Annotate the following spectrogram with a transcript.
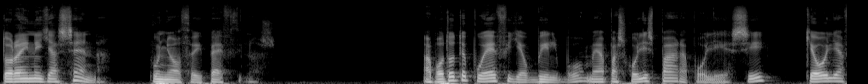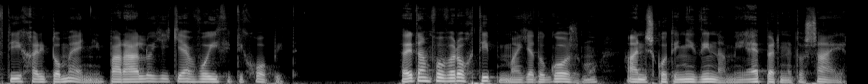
Τώρα είναι για σένα που νιώθω υπεύθυνος. Από τότε που έφυγε ο Μπίλμπο με απασχολείς πάρα πολύ εσύ και όλοι αυτοί οι χαριτωμένοι, παράλογοι και αβοήθητοι χόπιτ. Θα ήταν φοβερό χτύπημα για τον κόσμο αν η σκοτεινή δύναμη έπαιρνε το Σάιρ,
